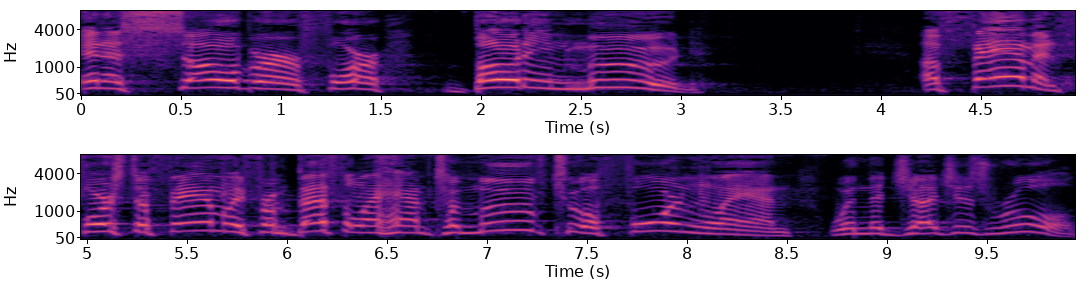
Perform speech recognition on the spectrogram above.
in a sober, foreboding mood a famine forced a family from Bethlehem to move to a foreign land when the judges ruled.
